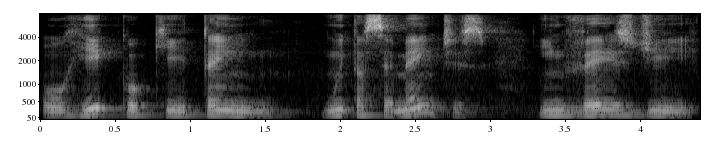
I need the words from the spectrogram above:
o rico que tem muitas sementes, em vez de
